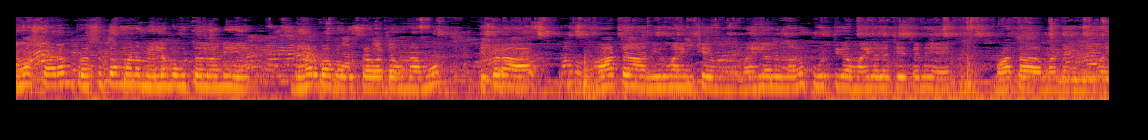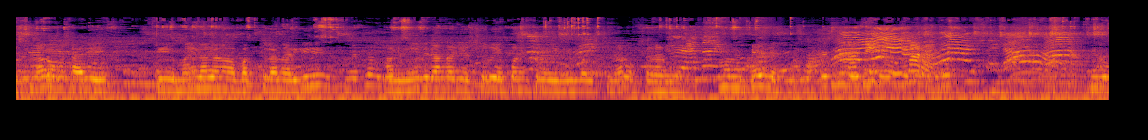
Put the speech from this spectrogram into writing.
నమస్కారం. ప్రస్తుతం మనం ఎల్లమ్మగుట్టలోని బిహార్ బాబా గుట్ట వద్ద ఉన్నాము. ఇక్కడ మాత నిర్వహించే మహిళలు ఉన్నారు. పూర్తిగా మహిళల చేతనే మాత మండలి నిర్వహిస్తున్నారు. ఒకసారి ఈ మహిళలను భక్తులను అడిగి వాళ్ళు ఏ విధంగా చేస్తారు ఎప్పటి నుంచి నిర్వహిస్తున్నారు ఒకసారి అడుగు. మనం పేరు చెప్పండి. మీరు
